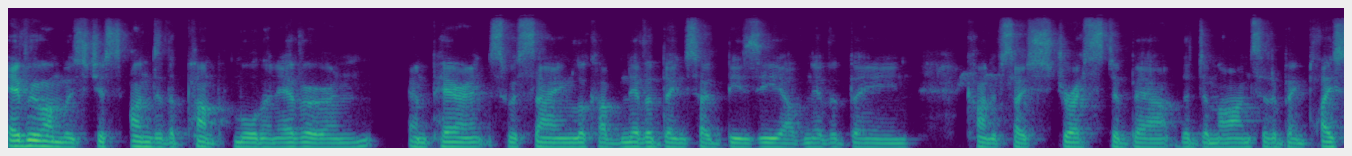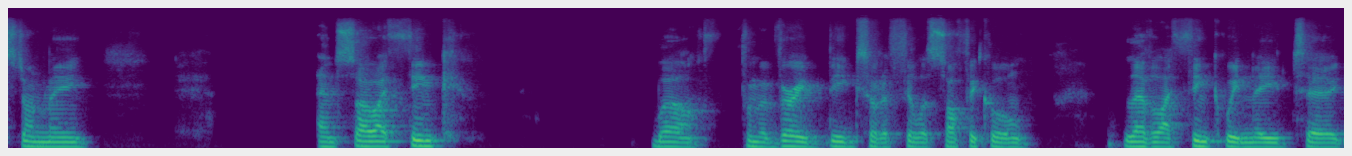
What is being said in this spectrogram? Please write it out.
everyone was just under the pump more than ever. And, and parents were saying, Look, I've never been so busy. I've never been kind of so stressed about the demands that have been placed on me. And so I think, well, from a very big sort of philosophical level, I think we need to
